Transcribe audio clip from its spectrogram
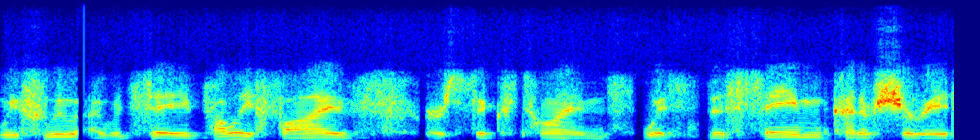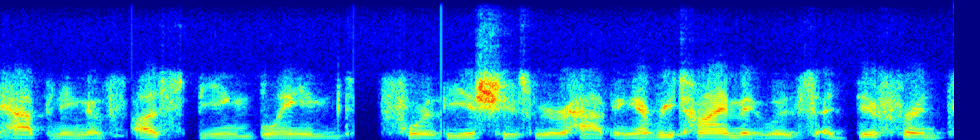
We flew, I would say, probably five or six times with the same kind of charade happening of us being blamed for the issues we were having. Every time it was a different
